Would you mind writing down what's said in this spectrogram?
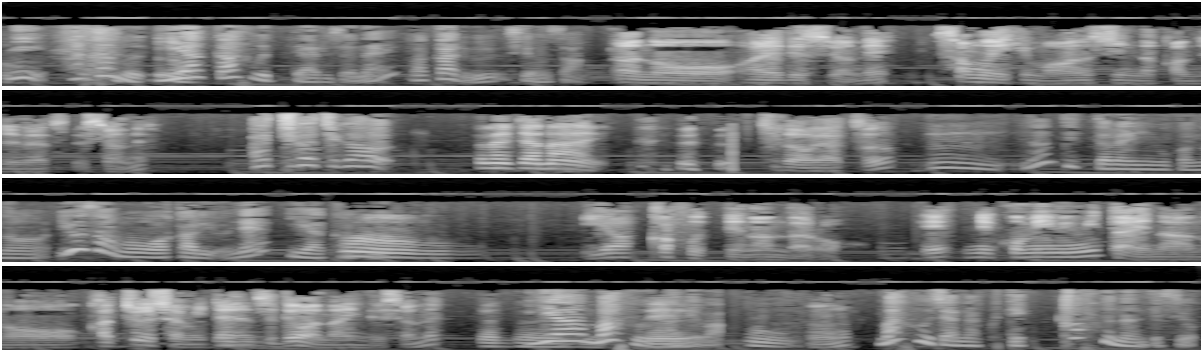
に挟むイヤーカフってあるじゃない？わかる？しおんさん。あの、あれですよね。寒い日も安心な感じのやつですよね。あ、違う違う。それじゃない。違うやつ？うん。なんて言ったらいいのかな？ヨウさんもわかるよね？イヤーカフ。うん。イヤーカフってなんだろう？え、猫耳みたいな、あの、カチューシャみたいなやつではないんですよね？いいやマフあれは。うん。うん？マフじゃなくてカフなんですよ。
